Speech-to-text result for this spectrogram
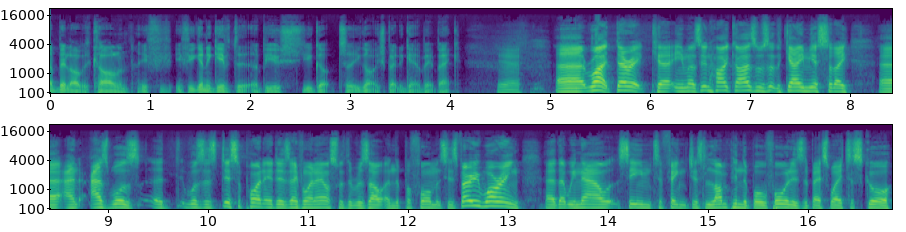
a bit like with Karlan, if if you're going to give the abuse, you got to, you got to expect to get a bit back. Yeah. Uh, right, Derek uh, emails in. Hi guys, I was at the game yesterday, uh, and as was uh, was as disappointed as everyone else with the result and the performance. It's very worrying uh, that we now seem to think just lumping the ball forward is the best way to score.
